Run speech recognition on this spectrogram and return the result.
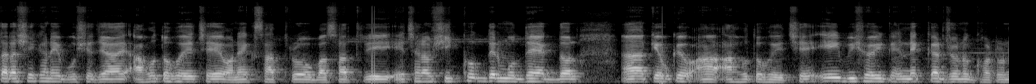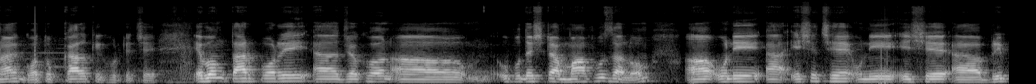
তারা সেখানে বসে যায় আহত হয়েছে অনেক ছাত্র বা ছাত্রী। এছাড়াও শিক্ষকদের মধ্যে একদল কেউ কেউ আহত হয়েছে। এই বিষয় নেক্কারজনক ঘটনা গতকালকে ঘটেছে এবং তারপরে যখন উপদেষ্টা মাহফুজ আলম উনি এসেছে, উনি এসে ব্রিফ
